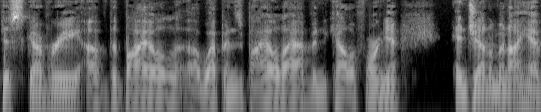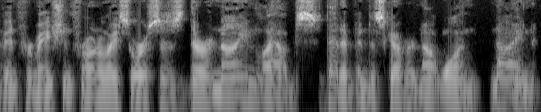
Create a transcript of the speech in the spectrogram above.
discovery of the bio uh, weapons biolab in California. And gentlemen, I have information from one of my sources. There are nine labs that have been discovered, not one, nine.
